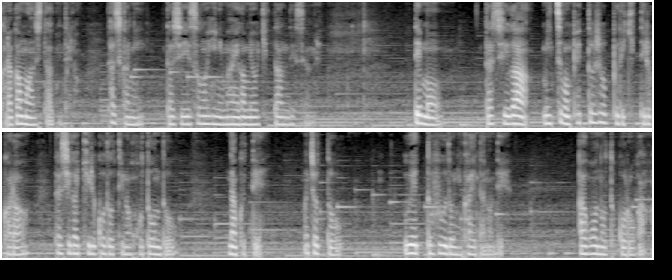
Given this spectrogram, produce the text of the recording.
から我慢したみたいな。確かに私その日に前髪を切ったんですよね。でも私が3つもペットショップで切ってるから私が着ることっていうのはほとんどなくて、まあ、ちょっとウエットフードに変えたので顎のところが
